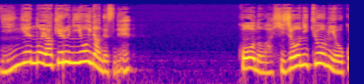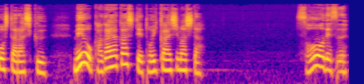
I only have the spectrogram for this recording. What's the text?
人間の焼ける匂いなんですね。河野は非常に興味を起こしたらしく、目を輝かして問い返しました。そうです。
